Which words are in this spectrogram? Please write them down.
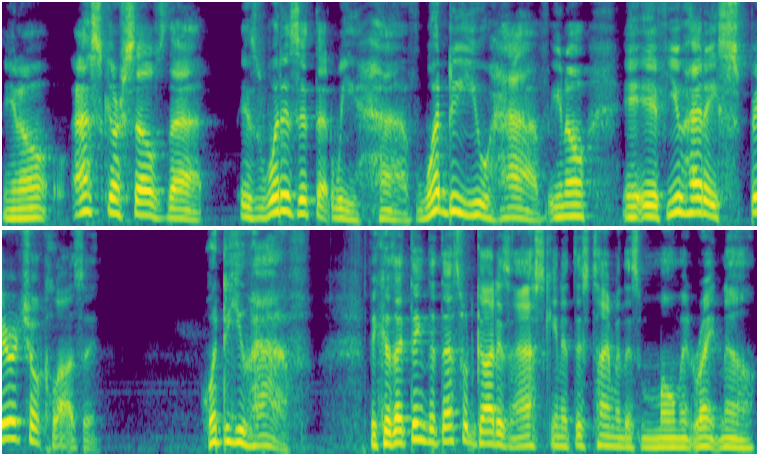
you know, ask ourselves that is what is it that we have? What do you have? You know, if you had a spiritual closet, what do you have? Because I think that that's what God is asking at this time in this moment right now.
